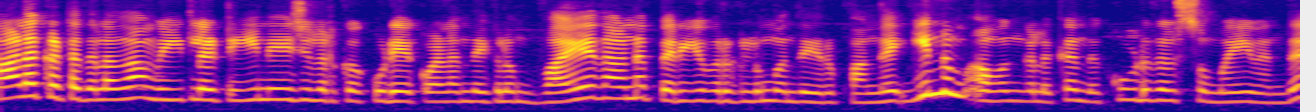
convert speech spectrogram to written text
காலகட்டத்தில் தான் வீட்டில் டீனேஜில் இருக்கக்கூடிய குழந்தைகளும் வயதான பெரியவர்களும் வந்து இருப்பாங்க. இன்னும் அவங்களுக்கு அந்த கூடுதல் சுமை வந்து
